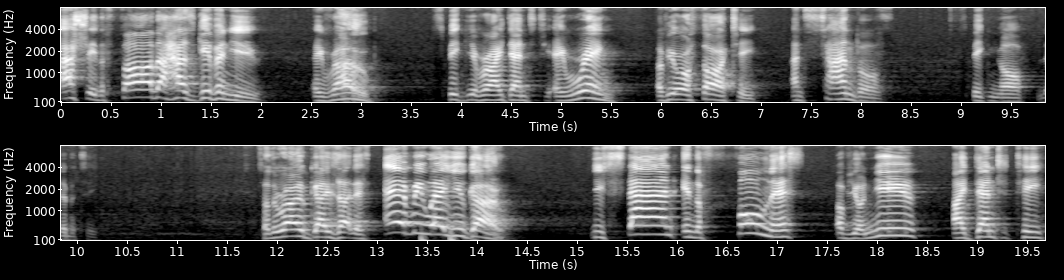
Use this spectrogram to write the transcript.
actually, the Father has given you a robe, speaking of your identity, a ring of your authority, and sandals, speaking of liberty. So the robe goes like this Everywhere you go, you stand in the fullness of your new identity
